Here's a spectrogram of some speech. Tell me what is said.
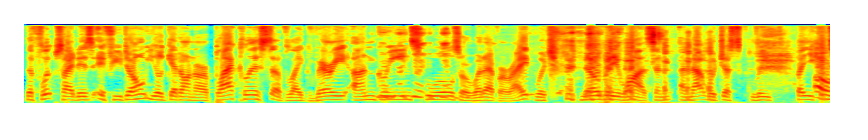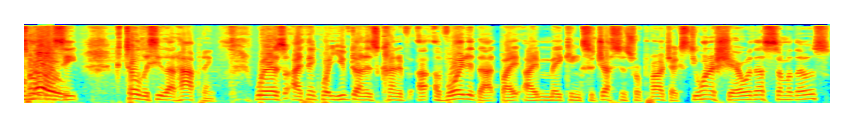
the flip side is if you don't, you'll get on our blacklist of like very ungreen schools or whatever, right? Which nobody wants. And, and that would just lead, but you can Oh, totally no. see, totally see that happening. Whereas I think what you've done is kind of uh, avoided that by uh, making suggestions for projects. Do you want to share with us some of those?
